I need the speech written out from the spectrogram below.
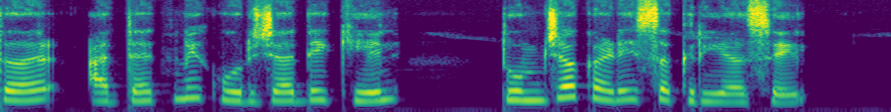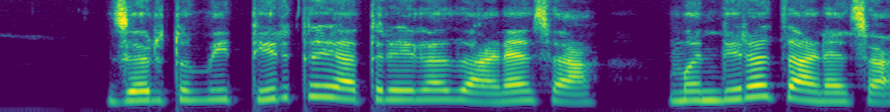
तर आध्यात्मिक ऊर्जा देखील तुमच्याकडे सक्रिय असेल. जर तुम्ही तीर्थयात्रेला जाण्याचा मंदिरात जाण्याचा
